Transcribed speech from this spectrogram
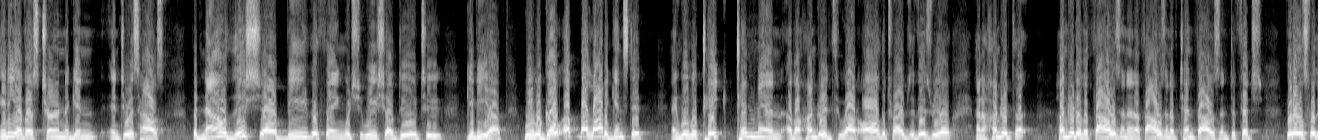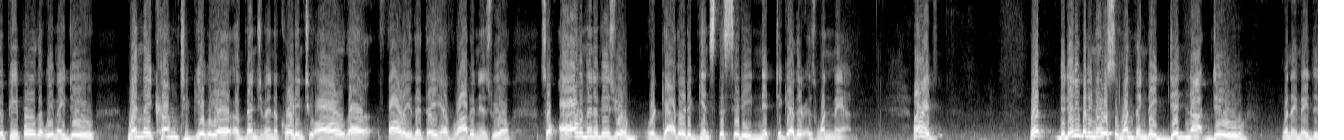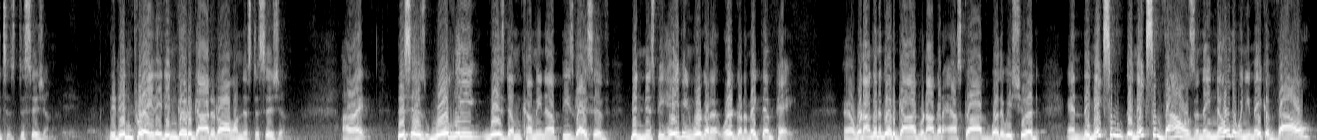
any of us turn again into his house. But now this shall be the thing which we shall do to Gibeah. We will go up by lot against it, and we will take ten men of a hundred throughout all the tribes of Israel, and a hundred th- hundred of a thousand and a thousand of ten thousand to fetch victuals for the people that we may do when they come to Gibeah of Benjamin, according to all the folly that they have wrought in Israel. So all the men of Israel were gathered against the city, knit together as one man. All right. What did anybody notice the one thing they did not do when they made this decision? They didn't pray. They didn't go to God at all on this decision. All right? This is worldly wisdom coming up. These guys have been misbehaving. We're going to we're going to make them pay. Uh, we're not going to go to God. We're not going to ask God whether we should. And they make some they make some vows, and they know that when you make a vow,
